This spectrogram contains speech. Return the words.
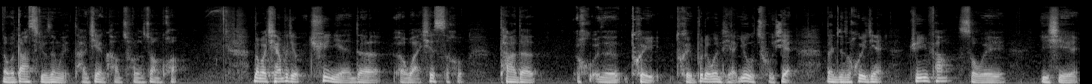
那么当时就认为他健康出了状况。那么前不久，去年的呃晚些时候，他的。呃腿腿部的问题啊又出现，那就是会见军方所谓一些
